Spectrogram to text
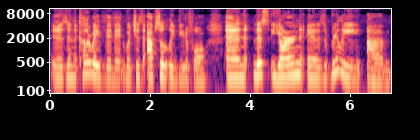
It is in the colorway Vivid, which is absolutely beautiful. And this yarn is really, um,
